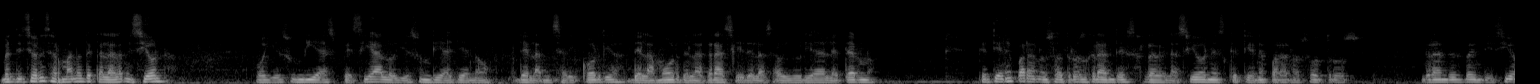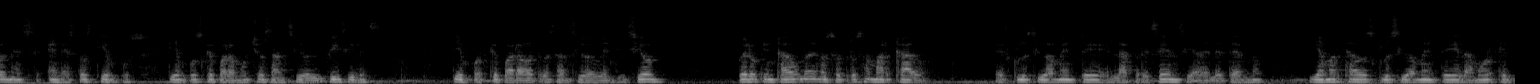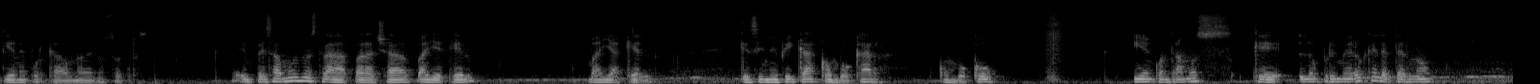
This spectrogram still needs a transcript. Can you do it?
Bendiciones hermanos de Calá la Misión. Hoy es un día especial, hoy es un día lleno de la misericordia, del amor, de la gracia y de la sabiduría del Eterno, que tiene para nosotros grandes revelaciones, que tiene para nosotros grandes bendiciones en estos tiempos, tiempos que para muchos han sido difíciles, tiempos que para otros han sido de bendición, pero que en cada uno de nosotros ha marcado exclusivamente la presencia del Eterno y ha marcado exclusivamente el amor que Él tiene por cada uno de nosotros. Empezamos nuestra paracha Vayekel, Vayakel, que significa convocar, convocó. Y encontramos que lo primero que el Eterno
